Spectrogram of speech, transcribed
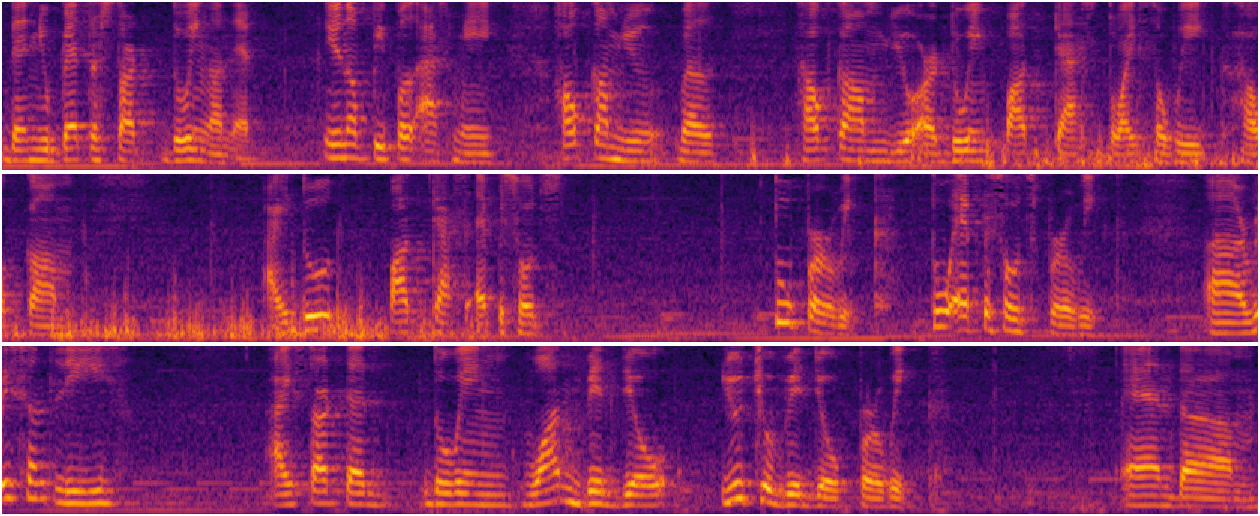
then you better start doing on it. You know, people ask me, how come you, well, how come you are doing podcast twice a week? How come I do podcast episodes two per week, two episodes per week? Uh, recently, I started doing one video YouTube video per week. And um,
